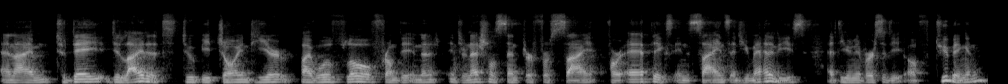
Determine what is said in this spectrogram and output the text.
And I'm today delighted to be joined here by Wolf Loh from the International Center for, Sci for Ethics in Science and Humanities at the University of Tübingen.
